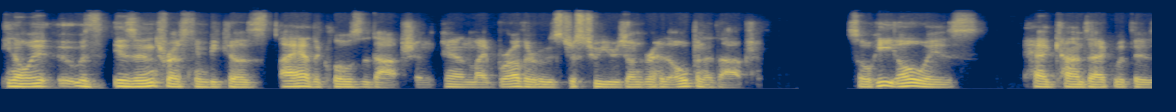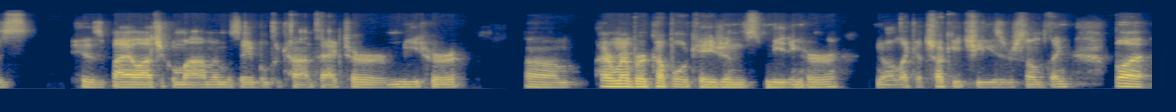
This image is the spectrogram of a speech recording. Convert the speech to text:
you know, it, it was is interesting because I had the closed adoption and my brother, who's just two years younger, had open adoption. So he always had contact with his his biological mom and was able to contact her or meet her. Um, I remember a couple occasions meeting her, you know, like a Chuck E. Cheese or something. But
